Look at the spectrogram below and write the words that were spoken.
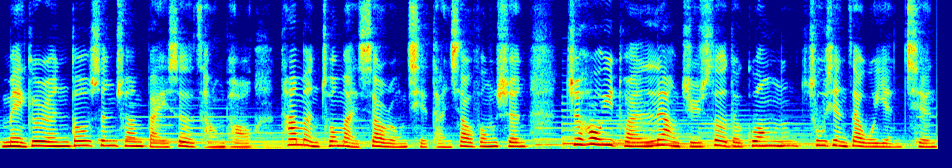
每个人都身穿白色长袍，他们充满笑容且谈笑风生。之后，一团亮橘色的光出现在我眼前，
